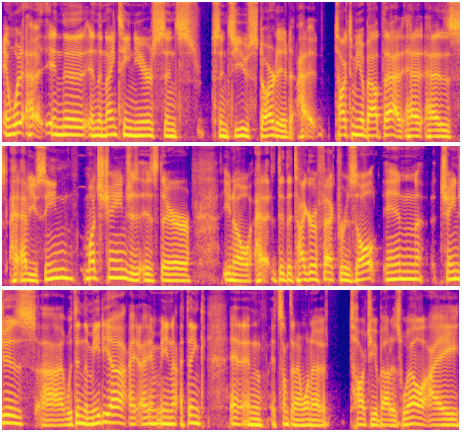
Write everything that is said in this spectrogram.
And what uh, in the in the 19 years since since you started, talk to me about that. Has have you seen much change? Is, is there, you know, did the Tiger effect result in changes uh, within the media? I, I, mean, I think, and, and it's something I want to talk to you about as well. I,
